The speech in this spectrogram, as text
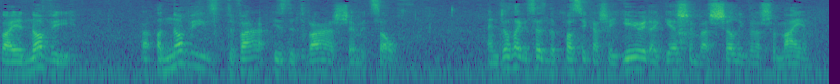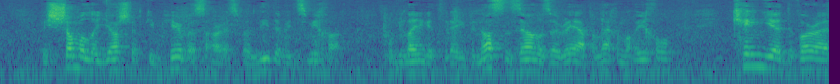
By a Navi, a Navi is, Dvar, is the Dvar Hashem itself. And just like it says in the Pasuk, Asher Yerid HaGeshem v'Ashelik v'Nashamayim, v'Shomol Yoshev Kim Hirvas Ares v'Lida v'Tzmicha, we'll be learning it today. V'Nos Zel Kenya Dvora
